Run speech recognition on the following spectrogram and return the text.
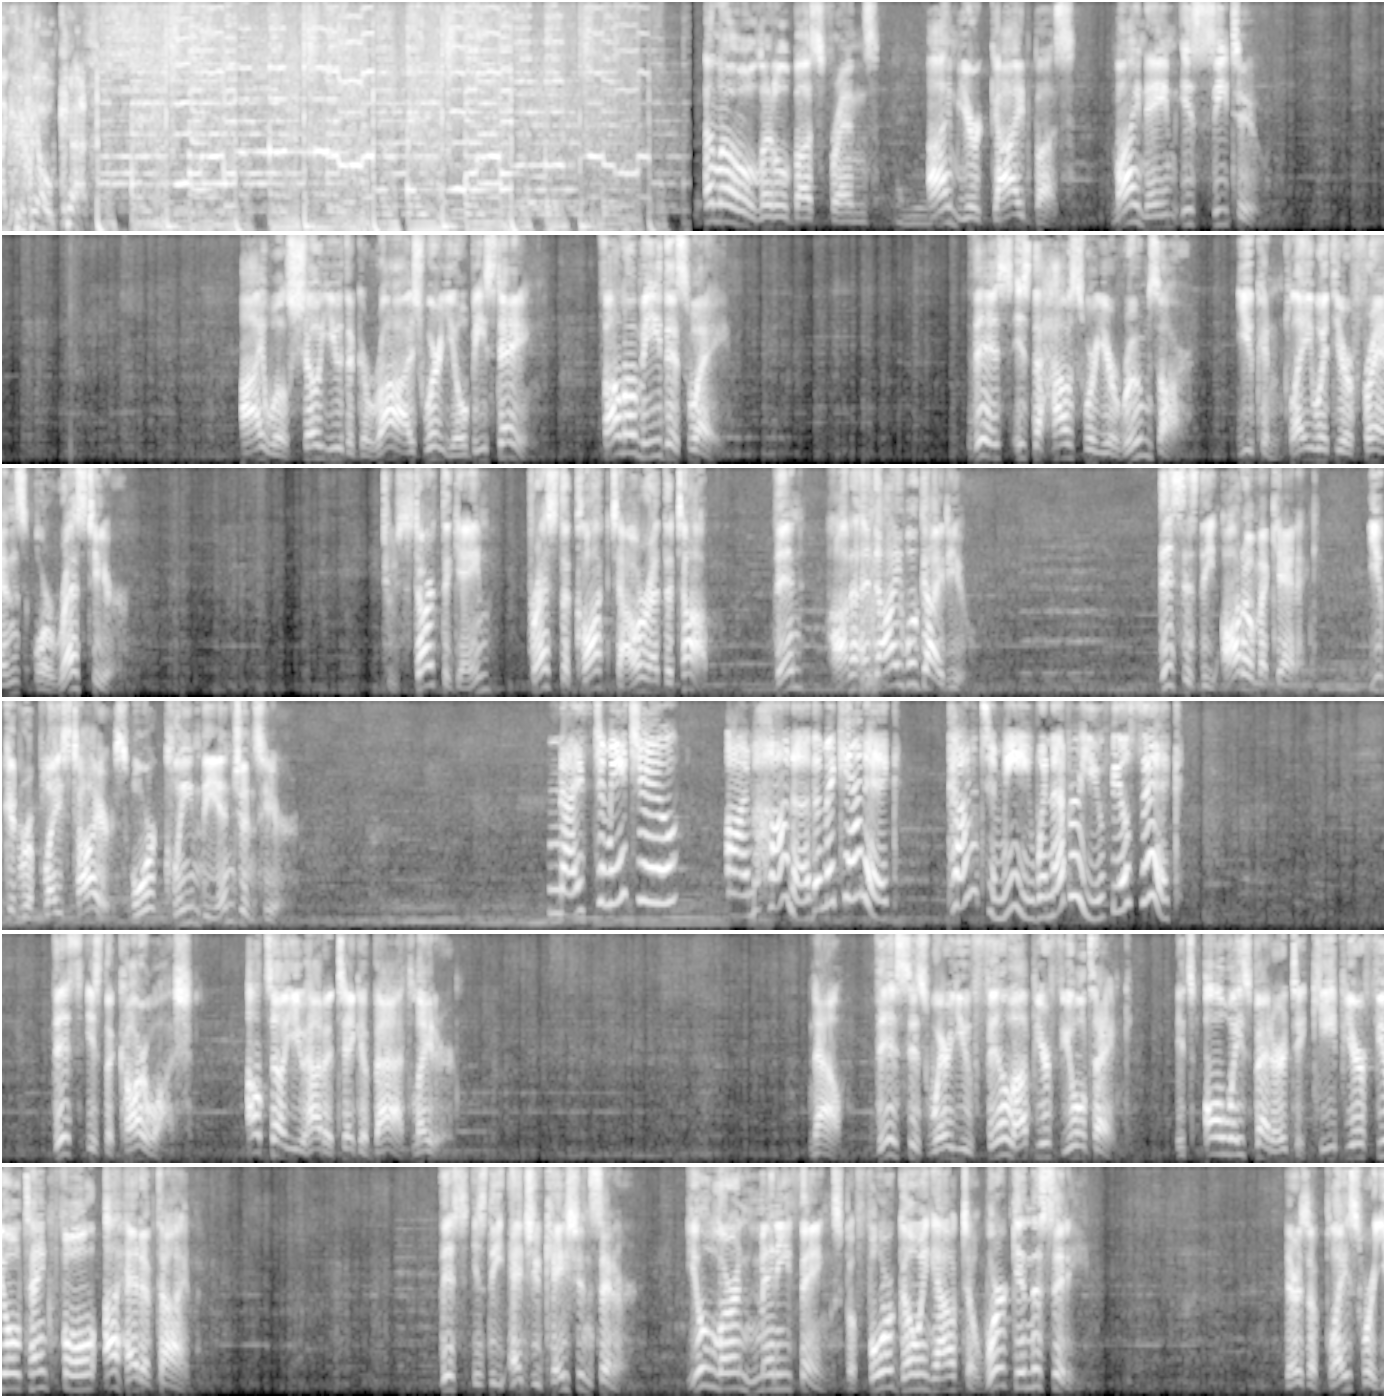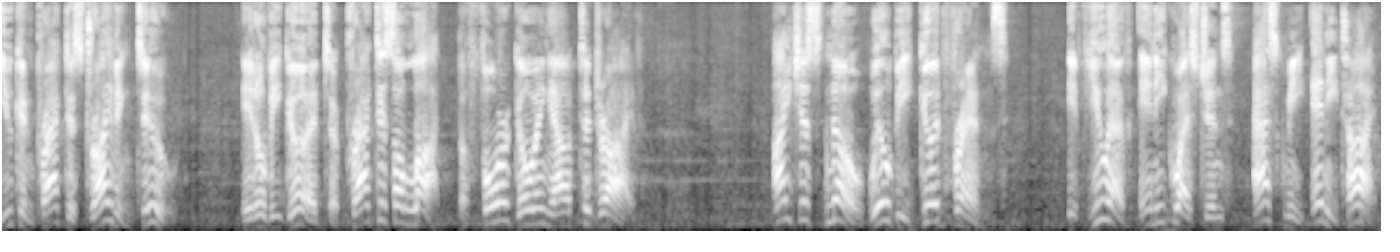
like a. Hello, little bus friends. I'm your guide bus. My name is C2. I will show you the garage where you'll be staying. Follow me this way. This is the house where your rooms are. You can play with your friends or rest here. To start the game, press the clock tower at the top. Then Hana and I will guide you. This is the auto mechanic. You can replace tires or clean the engines here. Nice to meet you. I'm Hana the mechanic. Come to me whenever you feel sick. This is the car wash. I'll tell you how to take a bath later. Now, this is where you fill up your fuel tank. It's always better to keep your fuel tank full ahead of time. This is the Education Center. You'll learn many things before going out to work in the city. There's a place where you can practice driving too. It'll be good to practice a lot before going out to drive. I just know we'll be good friends. If you have any questions, ask me anytime.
